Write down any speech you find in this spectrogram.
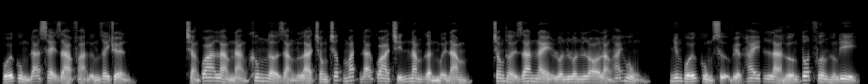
cuối cùng đã xảy ra phản ứng dây chuyền. Chẳng qua làm nàng không ngờ rằng là trong chớp mắt đã qua chín năm gần mười năm, trong thời gian này luôn luôn lo lắng hãi hùng, nhưng cuối cùng sự việc hay là hướng tốt phương hướng đi,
